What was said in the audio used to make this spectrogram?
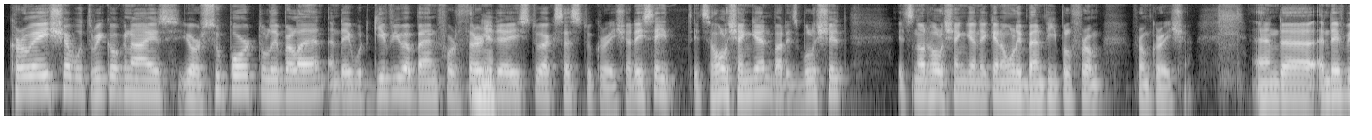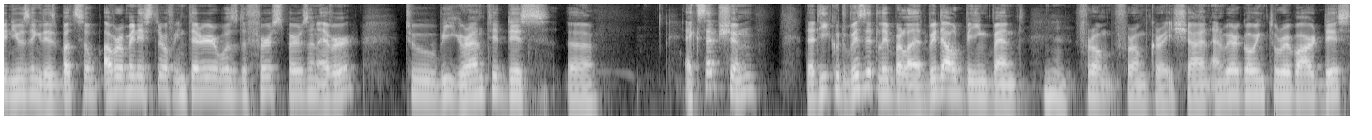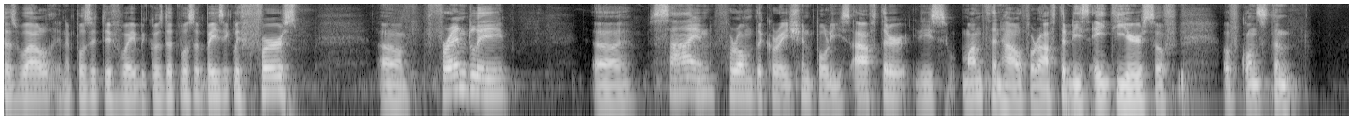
Croatia would recognize your support to Liberland and they would give you a ban for 30 Yeah. days to access to Croatia. They say it's whole Schengen, but it's bullshit. It's not whole Schengen. They can only ban people from from Croatia, and uh, and they've been using this. But so our Minister of Interior was the first person ever to be granted this uh, exception that he could visit Liberland without being banned Yeah. from from Croatia, and, and we're going to reward this as well in a positive way because that was a basically first um, friendly uh, sign from the Croatian police after this month and a half or after these eight years of of constant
